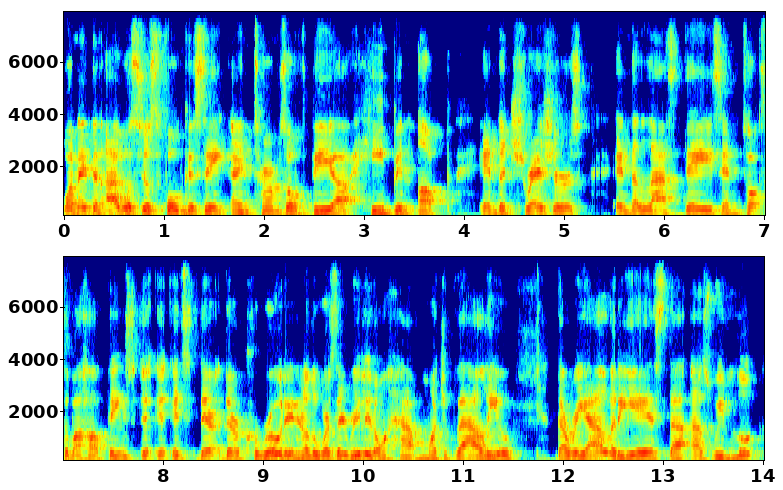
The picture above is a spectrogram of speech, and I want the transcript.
Well, Nathan, I was just focusing in terms of the uh, heaping up in the treasures in the last days and talks about how things it's they're they're corroded. In other words, they really don't have much value. The reality is that as we look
